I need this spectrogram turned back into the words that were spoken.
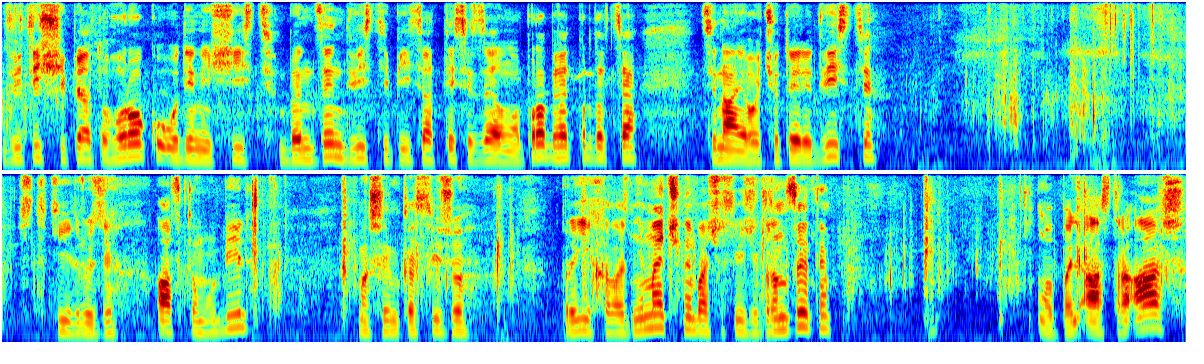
2005 року, 1,6 бензин, 250 тисяч зеленого пробігу від продавця. Ціна його 4200. Ось такий, друзі, автомобіль. Машинка свіжо приїхала з Німеччини, бачу свіжі транзити. Opel Astra H.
